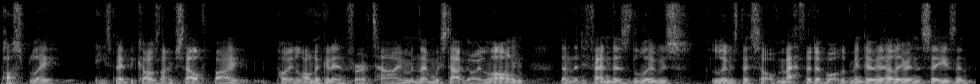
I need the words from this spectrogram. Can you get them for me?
Possibly, he's maybe caused that himself by putting Lonergan in for a time, and then we start going long. Then the defenders lose lose this sort of method of what they've been doing earlier in the season.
